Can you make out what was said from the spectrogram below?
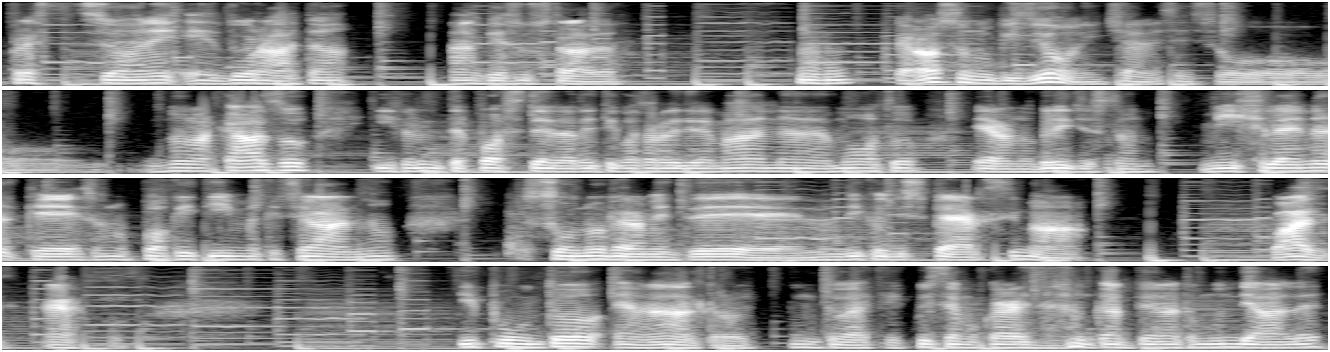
prestazione e durata anche su strada. Uh-huh. Però sono visioni, cioè nel senso non a caso i primi tre posti della 24 ore di Le Mans moto erano Bridgestone, Michelin, che sono pochi team che ce l'hanno, sono veramente, non dico dispersi, ma quasi, ecco. Il punto è un altro, il punto è che qui stiamo correndo in un campionato mondiale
